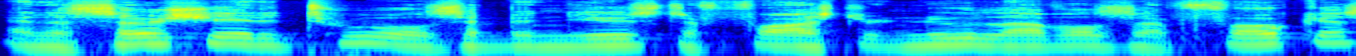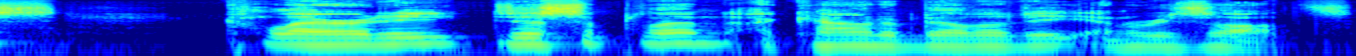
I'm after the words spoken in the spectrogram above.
and associated tools have been used to foster new levels of focus, clarity, discipline, accountability, and results.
